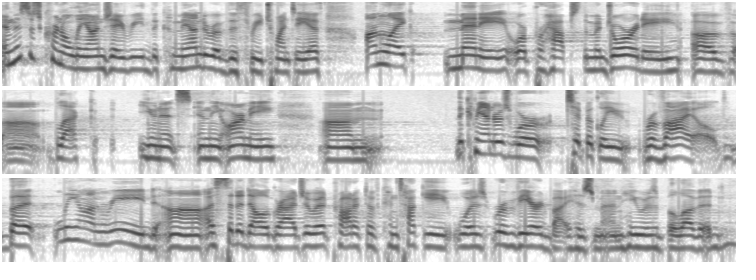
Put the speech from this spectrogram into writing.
And this is Colonel Leon J. Reed, the commander of the 320th. Unlike many, or perhaps the majority, of uh, black units in the Army, um, the commanders were typically reviled, but Leon Reed, uh, a Citadel graduate, product of Kentucky, was revered by his men. He was beloved.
